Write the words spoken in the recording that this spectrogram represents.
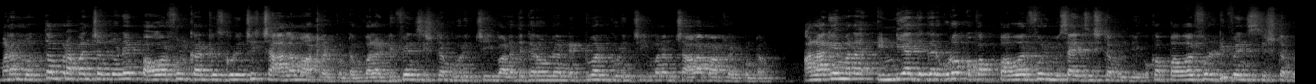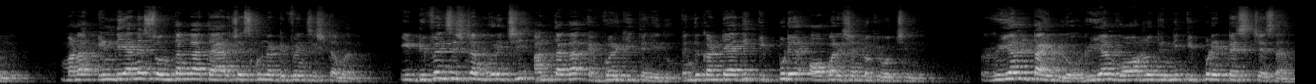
మనం మొత్తం ప్రపంచంలోనే పవర్ఫుల్ కంట్రీస్ గురించి చాలా మాట్లాడుకుంటాం. వాళ్ళ డిఫెన్స్ సిస్టమ్ గురించి వాళ్ళ దగ్గర ఉన్న నెట్వర్క్ గురించి మనం చాలా మాట్లాడుకుంటాం. అలాగే మన ఇండియా దగ్గర కూడా ఒక పవర్ఫుల్ మిసైల్ సిస్టమ్ ఉంది. ఒక పవర్ఫుల్ డిఫెన్స్ సిస్టమ్ ఉంది. మన ఇండియానే సొంతంగా తయారు చేసుకున్న డిఫెన్స్ సిస్టమ్ అది. ఈ డిఫెన్స్ సిస్టమ్ గురించి అంతగా ఎవ్వరికీ తెలియదు ఎందుకంటే అది ఇప్పుడే ఆపరేషన్లోకి వచ్చింది. రియల్ టైంలో రియల్ వార్లో దీన్ని ఇప్పుడే టెస్ట్ చేశారు.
